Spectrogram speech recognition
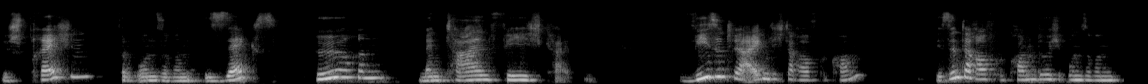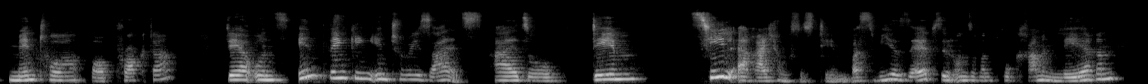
Wir sprechen von unseren sechs höheren mentalen Fähigkeiten. Wie sind wir eigentlich darauf gekommen? Wir sind darauf gekommen durch unseren Mentor Bob Proctor, der uns in Thinking into Results, also dem Zielerreichungssystem, was wir selbst in unseren Programmen lehren,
